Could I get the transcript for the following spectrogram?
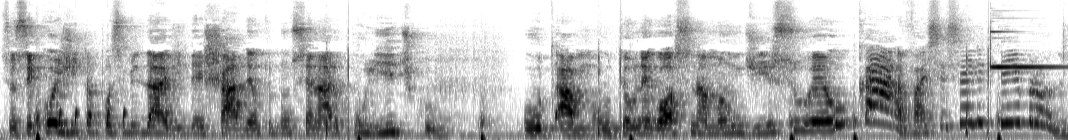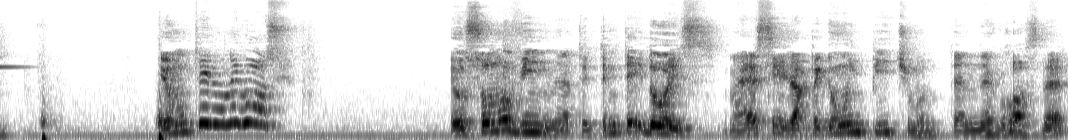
Se você cogita a possibilidade de deixar dentro de um cenário político o, a, o teu negócio na mão disso, eu, cara, vai ser CLT, brother. Eu não teria um negócio. Eu sou novinho, né? Eu tenho 32. Mas assim, já peguei um impeachment tendo negócio, né?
